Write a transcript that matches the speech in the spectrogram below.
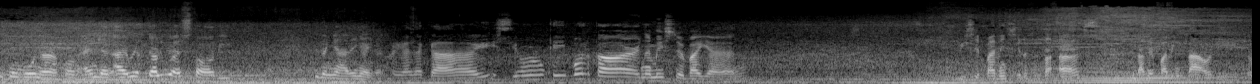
Ito muna ako. And then, I will tell you a story. Yung nangyari ngayon. Ayan na, guys. Yung cable car. Na-miss nyo ba yan? Busy pa rin sila sa taas. Dami pa rin tao dito.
